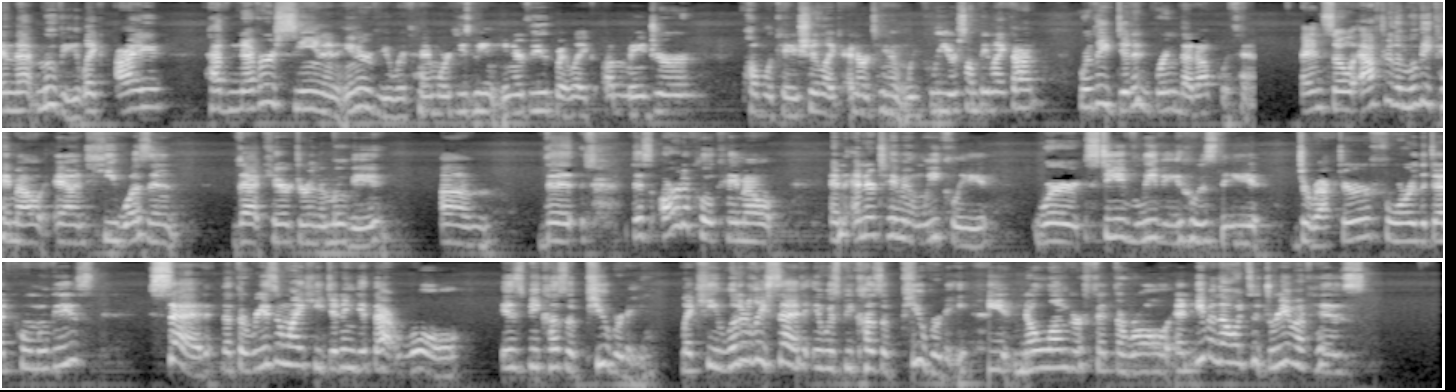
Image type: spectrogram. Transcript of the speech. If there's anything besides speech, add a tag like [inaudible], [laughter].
in that movie. Like I have never seen an interview with him where he's being interviewed by like a major publication like Entertainment Weekly or something like that, where they didn't bring that up with him. And so after the movie came out and he wasn't that character in the movie, um, the this article came out in Entertainment Weekly where Steve Levy, who is the director for the Deadpool movies, said that the reason why he didn't get that role is because of puberty. Like he literally said it was because of puberty. He no longer fit the role. And even though it's a dream of his,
